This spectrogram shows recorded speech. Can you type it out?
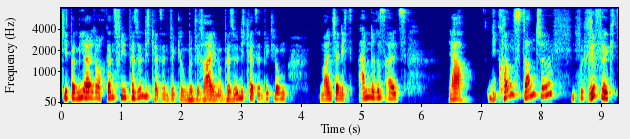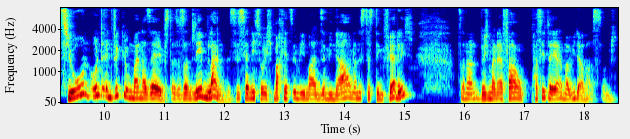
geht bei mir halt auch ganz viel Persönlichkeitsentwicklung mit rein. Und Persönlichkeitsentwicklung meint ja nichts anderes als, ja, die konstante Reflexion und Entwicklung meiner selbst. Also so ein Leben lang. Es ist ja nicht so, ich mache jetzt irgendwie mal ein Seminar und dann ist das Ding fertig, sondern durch meine Erfahrung passiert da ja immer wieder was. Und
